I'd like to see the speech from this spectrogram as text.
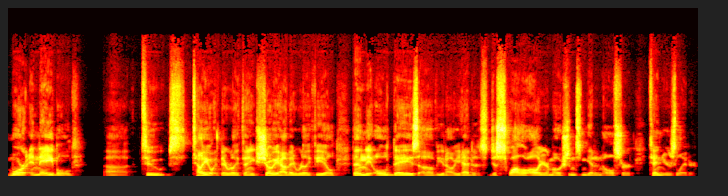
more enabled uh, to tell you what they really think show you how they really feel than the old days of you know you had to just swallow all your emotions and get an ulcer 10 years later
